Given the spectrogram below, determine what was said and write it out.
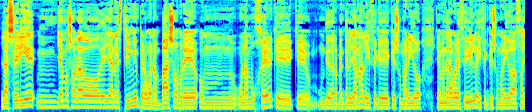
La serie, mm, ya hemos hablado de ella en streaming, pero bueno, va sobre un- una mujer que, un día de repente le llaman, le dice que, que su marido, le llaman de la Guardia Civil, le dicen que su marido ha fallecido,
